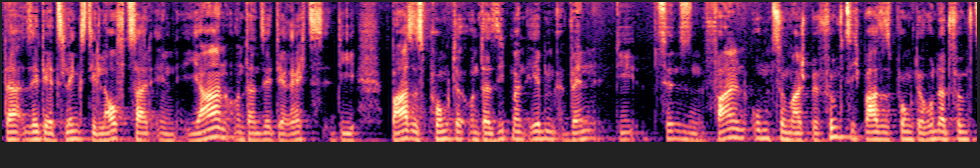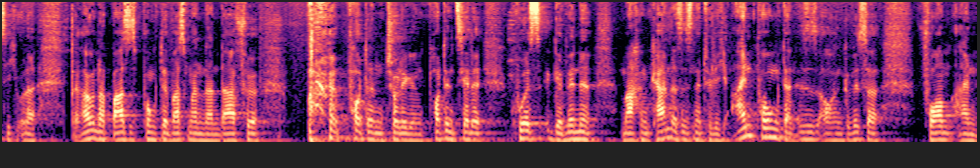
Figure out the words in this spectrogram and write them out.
Da seht ihr jetzt links die Laufzeit in Jahren und dann seht ihr rechts die Basispunkte. Und da sieht man eben, wenn die Zinsen fallen, um zum Beispiel 50 Basispunkte, 150 oder 300 Basispunkte, was man dann dafür poten, Entschuldigung, potenzielle Kursgewinne machen kann. Das ist natürlich ein Punkt. Dann ist es auch in gewisser Form ein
